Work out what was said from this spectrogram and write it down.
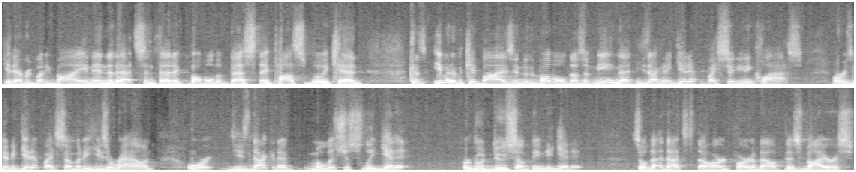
get everybody buying into that synthetic bubble the best they possibly can. Because even if a kid buys into the bubble, doesn't mean that he's not going to get it by sitting in class or he's going to get it by somebody he's around or he's not going to maliciously get it or go do something to get it. So that, that's the hard part about this virus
